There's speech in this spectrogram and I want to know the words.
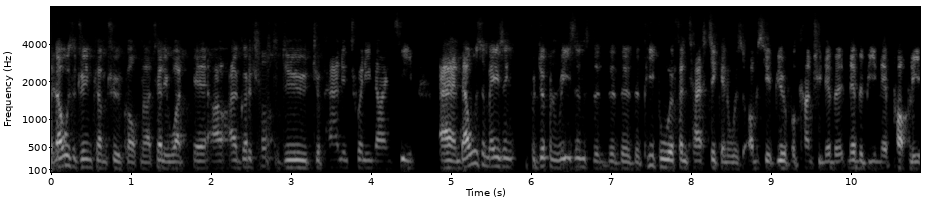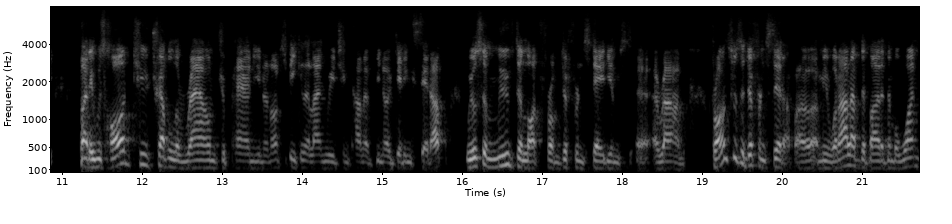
that was a dream come true, Colton. I tell you what, eh, I, I, got a chance to do Japan in 2019, and that was amazing for different reasons. The, the, the the people were fantastic, and it was obviously a beautiful country. Never never been there properly, but it was hard to travel around Japan. You know, not speaking the language and kind of you know getting set up. We also moved a lot from different stadiums uh, around. France was a different setup. I, I mean, what I loved about it, number one,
